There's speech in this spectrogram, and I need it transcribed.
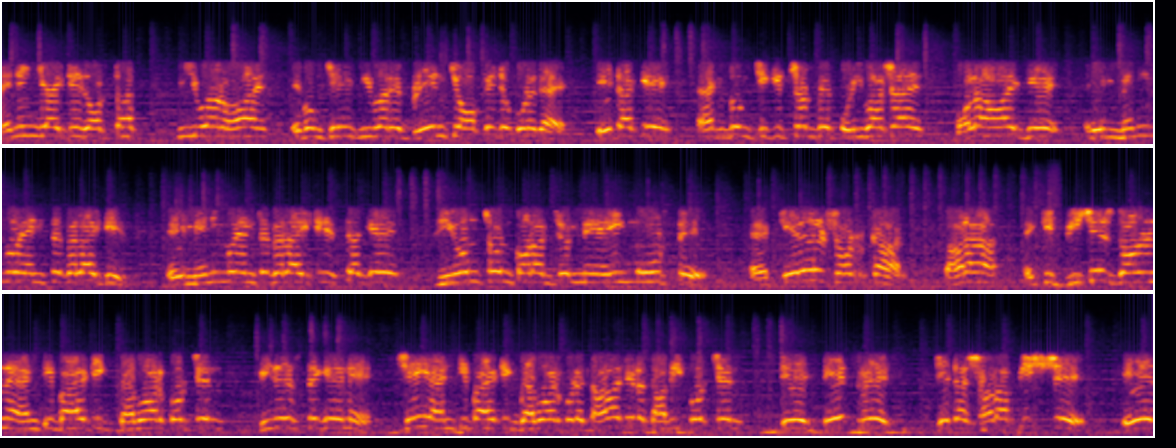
মেনিনজাইটিস অর্থাৎ ফিভার হয় এবং সেই ফিভারে ব্রেনকে অকেজো করে দেয়। এটাকে একদম চিকিৎসকদের পরিভাষায় বলা হয় যে এই মেনিঙ্গো এনসেফেলাইটিস এই মেনিঙ্গো এনসেফেলাইটিসটাকে নিয়ন্ত্রণ করার জন্য এই মুহূর্তে কেরল সরকার, তারা একটি বিশেষ ধরনের অ্যান্টিবায়োটিক ব্যবহার করছেন বিদেশ থেকে এনে। সেই অ্যান্টিবায়োটিক ব্যবহার করে তারা যেটা দাবি করছেন যে ডেথ রেট যেটা সারা বিশ্বে, এর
